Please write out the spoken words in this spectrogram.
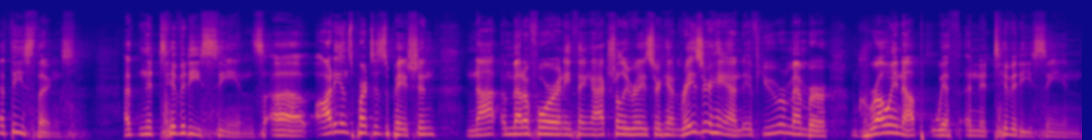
at these things. At nativity scenes. Uh, audience participation, not a metaphor or anything. Actually, raise your hand. Raise your hand if you remember growing up with a nativity scene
